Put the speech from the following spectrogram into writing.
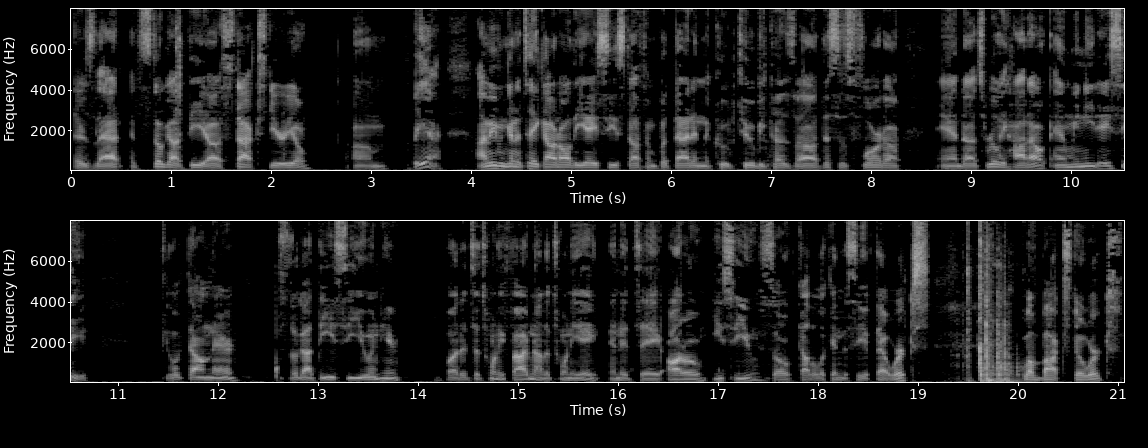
there's that. It's still got the uh, stock stereo. Um, but yeah, I'm even going to take out all the AC stuff and put that in the coupe too because uh, this is Florida and uh, it's really hot out and we need AC. If you look down there, still got the ECU in here, but it's a 25, not a 28, and it's a auto ECU, so got to look in to see if that works. Glove box still works.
